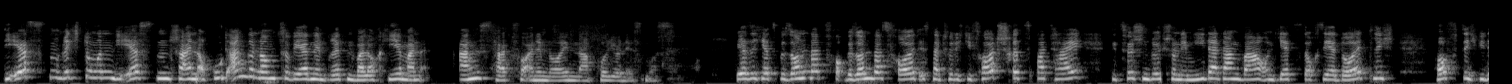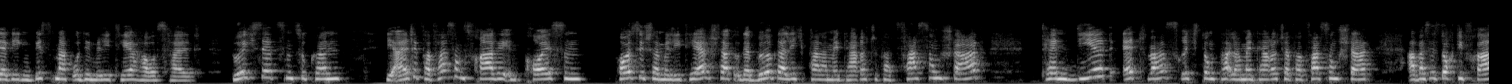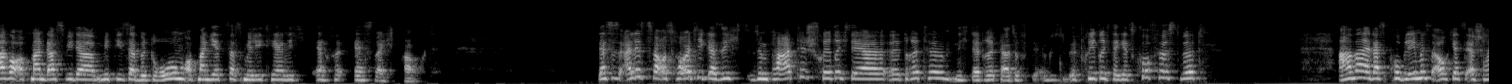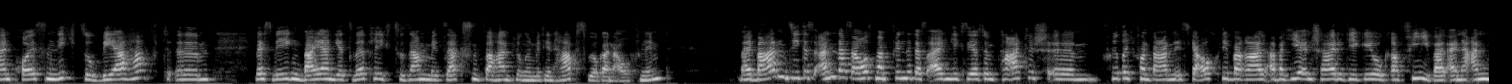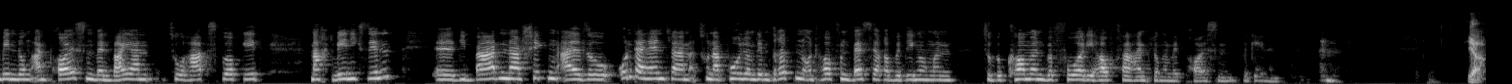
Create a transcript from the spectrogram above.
Die ersten Richtungen, die ersten scheinen auch gut angenommen zu werden in Briten, weil auch hier man Angst hat vor einem neuen Napoleonismus. Wer sich jetzt besonders, besonders freut, ist natürlich die Fortschrittspartei, die zwischendurch schon im Niedergang war und jetzt doch sehr deutlich hofft, sich wieder gegen Bismarck und den Militärhaushalt durchsetzen zu können. Die alte Verfassungsfrage in Preußen, preußischer Militärstaat oder bürgerlich-parlamentarische Verfassungsstaat, tendiert etwas Richtung parlamentarischer Verfassungsstaat. Aber es ist doch die Frage, ob man das wieder mit dieser Bedrohung, ob man jetzt das Militär nicht erst recht braucht. Das ist alles zwar aus heutiger Sicht sympathisch, Friedrich der äh, Dritte, nicht der Dritte, also Friedrich, der jetzt Kurfürst wird. Aber das Problem ist auch, jetzt erscheint Preußen nicht so wehrhaft, ähm, weswegen Bayern jetzt wirklich zusammen mit Sachsen Verhandlungen mit den Habsburgern aufnimmt. Bei Baden sieht es anders aus. Man findet das eigentlich sehr sympathisch. Ähm, Friedrich von Baden ist ja auch liberal, aber hier entscheidet die Geografie, weil eine Anbindung an Preußen, wenn Bayern zu Habsburg geht, macht wenig Sinn. Äh, die Badener schicken also Unterhändler zu Napoleon III. und hoffen, bessere Bedingungen zu bekommen, bevor die Hauptverhandlungen mit Preußen beginnen. Ja,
